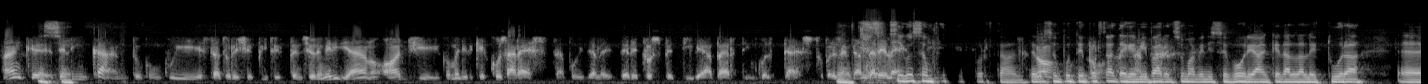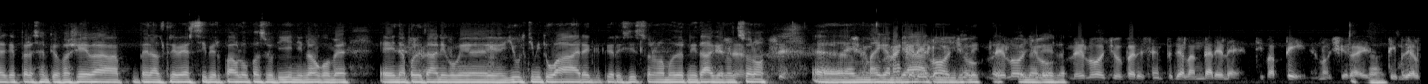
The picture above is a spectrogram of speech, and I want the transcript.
anche eh sì. dell'incanto con cui è stato recepito il pensione meridiano, oggi come dire, che cosa resta poi delle, delle prospettive aperte in quel testo? Per esempio, eh. andare. Sì, questo è un punto importante, no, questo è un punto importante no, che mi pare insomma, venisse fuori anche dalla lettura eh, che per esempio faceva per altri versi per Paolo Pasolini, no? come eh, i napoletani, come gli ultimi Tuareg che resistono alla modernità, che non sono eh, mai cambiati. L'elogio, l'elogio, l'elogio, per esempio dell'andare lenti va bene, no? c'era il esatto. tema del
